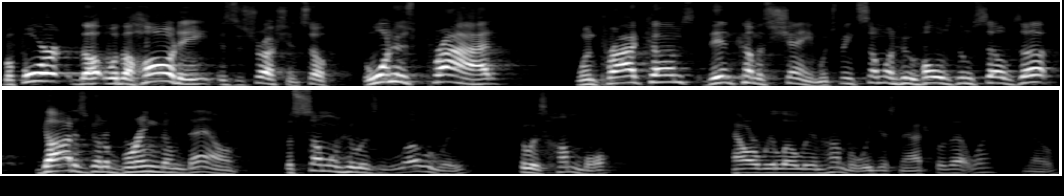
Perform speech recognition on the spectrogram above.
before the, well, the haughty is destruction. So, the one who's pride, when pride comes, then comes shame, which means someone who holds themselves up, God is going to bring them down. But someone who is lowly, who is humble, how are we lowly and humble? We just naturally that way? No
